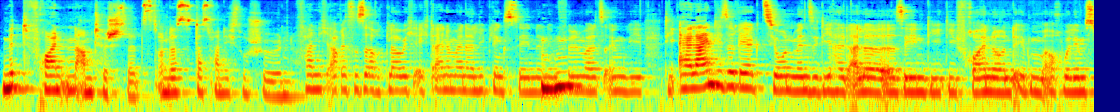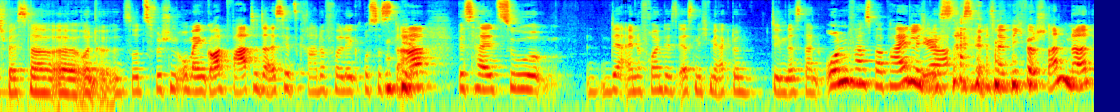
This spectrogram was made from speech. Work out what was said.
mit Freunden am Tisch sitzt. Und das, das fand ich so schön. Fand ich auch, es ist auch, glaube ich, echt eine meiner Lieblingsszenen in dem Film, weil es irgendwie, die, allein diese Reaktion, wenn sie die halt alle äh, sehen, die, die Freunde und eben auch Williams Schwester äh, und äh, so zwischen, oh mein Gott, warte, da ist jetzt gerade voll der große Star, Ja. bis halt zu der eine Freund, es erst nicht merkt und dem das dann unfassbar peinlich Ja. ist, dass er es halt nicht verstanden hat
